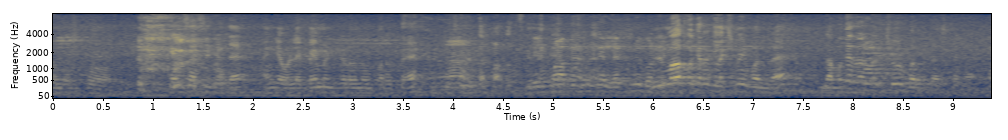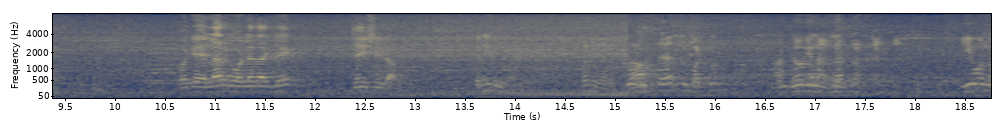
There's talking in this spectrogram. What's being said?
ಒಂದಷ್ಟು ಕೆಲಸ ಸಿಗುತ್ತೆ. ಹಂಗೆ ಒಳ್ಳೆ ಪೇಮೆಂಟ್ಗಳನ್ನು ಬರುತ್ತೆ. ನಿರ್ಮಾಪಕರಿಗೆ ಲಕ್ಷ್ಮಿ ಬಂದರೆ. ನಮಗೆ ಒಂದು ಚೂರು ಬರುತ್ತೆ ಅಷ್ಟೇ. ಓಕೆ ಎಲ್ಲರಿಗೂ ಒಳ್ಳೆಯದಾಗಲಿ ಜೈ ಶ್ರೀರಾಮ್. ಈ ಒಂದು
